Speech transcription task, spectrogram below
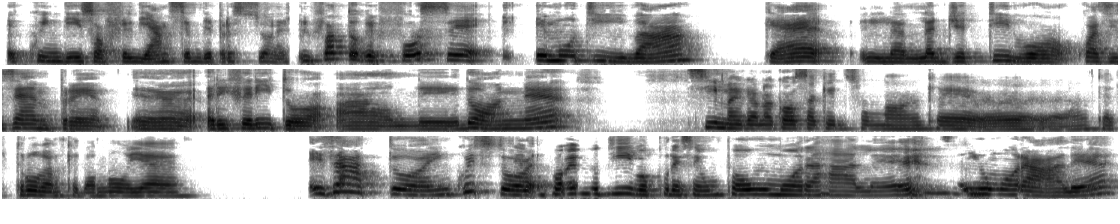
e quindi soffri di ansia e depressione. Il fatto che fosse emotiva, che è l'aggettivo quasi sempre eh, riferito alle donne. Sì, ma è una cosa che insomma anche, eh, anche altrove, anche da noi, eh. Esatto, in questo... Sei un po' emotivo oppure sei un po' umorale. Sei umorale.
